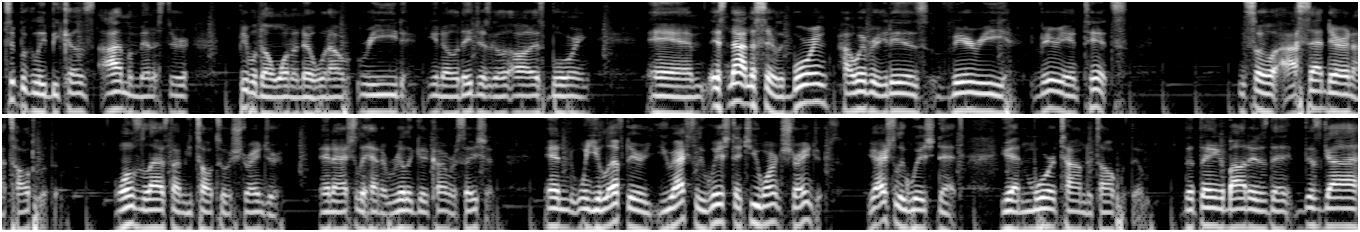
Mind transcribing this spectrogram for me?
typically because I'm a minister, people don't want to know what I read. You know, they just go, oh, that's boring and it's not necessarily boring. However it is very very intense. And so i sat there and i talked with him. When was the last time you talked to a stranger and actually had a really good conversation? And when you left there you actually wish that you weren't strangers. You actually wish that you had more time to talk with them. The thing about it is that this guy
